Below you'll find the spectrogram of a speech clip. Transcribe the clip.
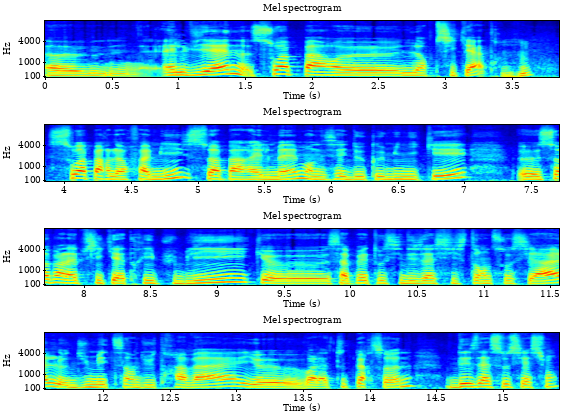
euh, elles viennent soit par euh, leur psychiatre, mhm. Soit par leur famille, soit par elles-mêmes. On essaye de communiquer, euh, soit par la psychiatrie publique. ça peut être aussi des assistantes sociales, du médecin du travail, voilà, toute personne, des associations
